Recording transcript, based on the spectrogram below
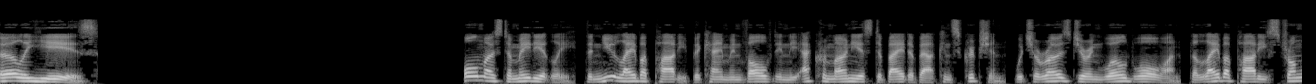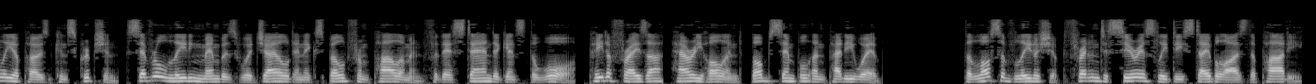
Early years Almost immediately, the new Labour Party became involved in the acrimonious debate about conscription, which arose during World War I. The Labour Party strongly opposed conscription. Several leading members were jailed and expelled from Parliament for their stand against the war Peter Fraser, Harry Holland, Bob Semple, and Paddy Webb. The loss of leadership threatened to seriously destabilize the party,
